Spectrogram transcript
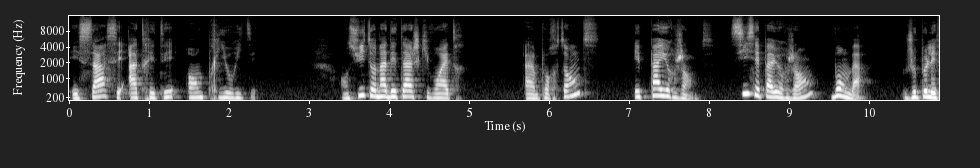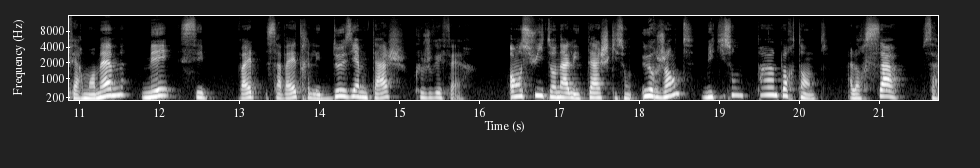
Et ça, c'est à traiter en priorité. Ensuite, on a des tâches qui vont être importantes et pas urgentes. Si c'est pas urgent, bon bah, je peux les faire moi-même, mais c'est va être, ça va être les deuxièmes tâches que je vais faire. Ensuite, on a les tâches qui sont urgentes, mais qui sont pas importantes. Alors ça, ça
